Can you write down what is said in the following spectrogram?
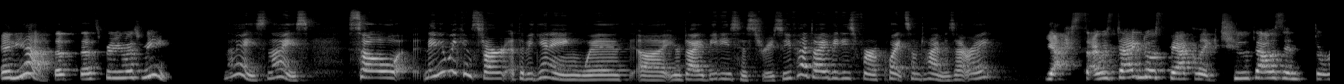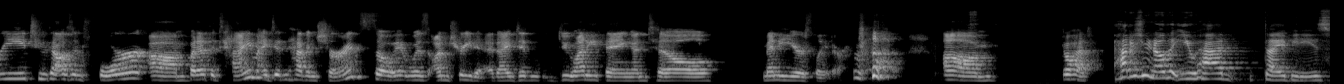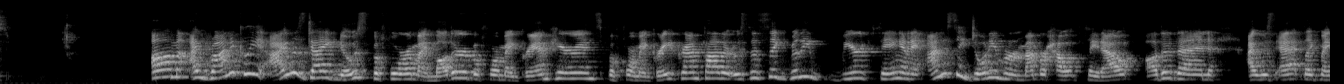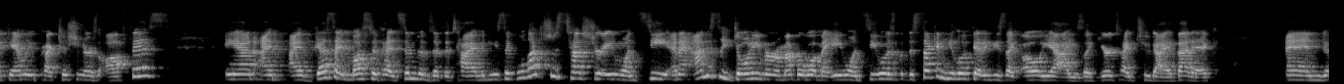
and yeah, that's that's pretty much me. Nice, nice. So maybe we can start at the beginning with uh, your diabetes history. So you've had diabetes for quite some time, is that right? Yes, I was diagnosed back like 2003, 2004. Um, but at the time, I didn't have insurance, so it was untreated. I didn't do anything until many years later. um, go ahead. How did you know that you had diabetes? Um, ironically, I was diagnosed before my mother, before my grandparents, before my great grandfather. It was this like really weird thing. And I honestly don't even remember how it played out, other than I was at like my family practitioner's office. And I, I guess I must have had symptoms at the time. And he's like, well, let's just test your A1C. And I honestly don't even remember what my A1C was. But the second he looked at it, he's like, oh, yeah. He's like, you're type 2 diabetic. And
